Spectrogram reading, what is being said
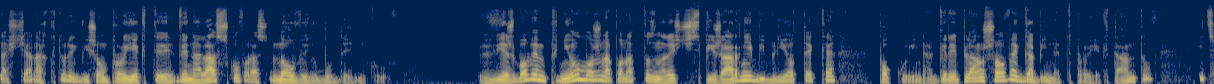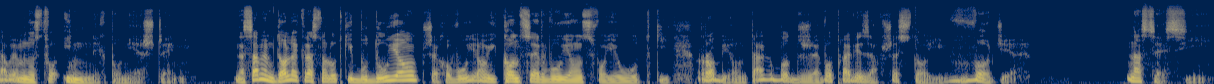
na ścianach których wiszą projekty wynalazków oraz nowych budynków. W wierzbowym pniu można ponadto znaleźć spiżarnię, bibliotekę, pokój na gry planszowe, gabinet projektantów i całe mnóstwo innych pomieszczeń. Na samym dole krasnoludki budują, przechowują i konserwują swoje łódki. Robią tak, bo drzewo prawie zawsze stoi w wodzie. Na sesji.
